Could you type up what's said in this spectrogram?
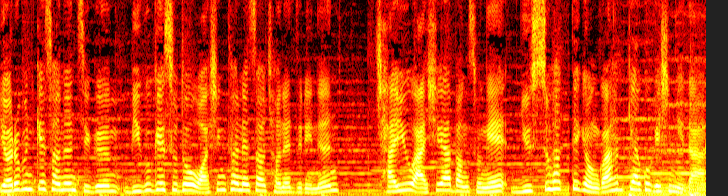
여러분께서는 지금 미국의 수도 워싱턴에서 전해드리는 자유아시아 방송의 뉴스 확대경과 함께하고 계십니다.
